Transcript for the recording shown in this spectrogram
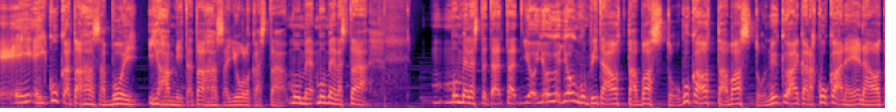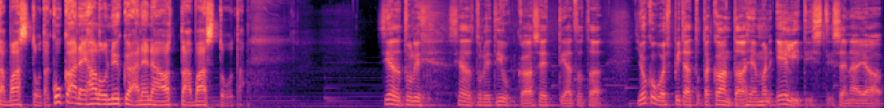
Ei, ei kuka tahansa voi ihan mitä tahansa julkaista. Mun, mun mielestä mun mielestä että, että jo, jo, jonkun pitää ottaa vastuu. Kuka ottaa vastuun? Nykyaikana kukaan ei enää ota vastuuta. Kukaan ei halua nykyään enää ottaa vastuuta. Sieltä tuli, sieltä tuli tiukkaa settiä. Tota, joku voisi pitää tota kantaa hieman elitistisenä ja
